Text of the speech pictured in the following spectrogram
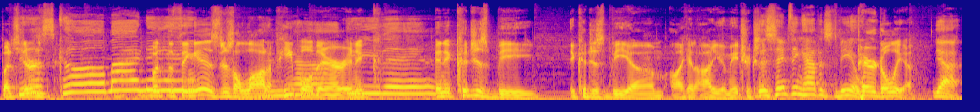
But there's, call my name. but the thing is, there's a lot of people there, and it, there. and it could just be, it could just be um like an audio matrix. the same thing happens to me. at work. Pareidolia. Yeah.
